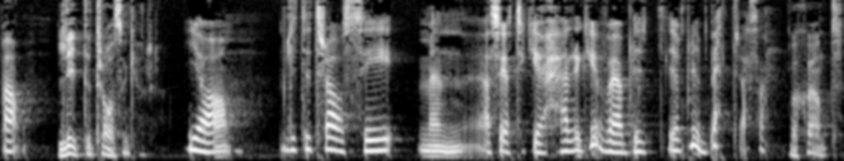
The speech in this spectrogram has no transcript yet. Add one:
Ja. Lite trasig kanske? Ja, lite trasig. Men alltså jag tycker, herregud vad jag blivit, jag bättre alltså. Vad skönt.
